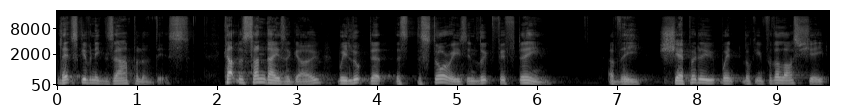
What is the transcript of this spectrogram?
Let's give an example of this. A couple of Sundays ago, we looked at the, the stories in Luke 15 of the shepherd who went looking for the lost sheep,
